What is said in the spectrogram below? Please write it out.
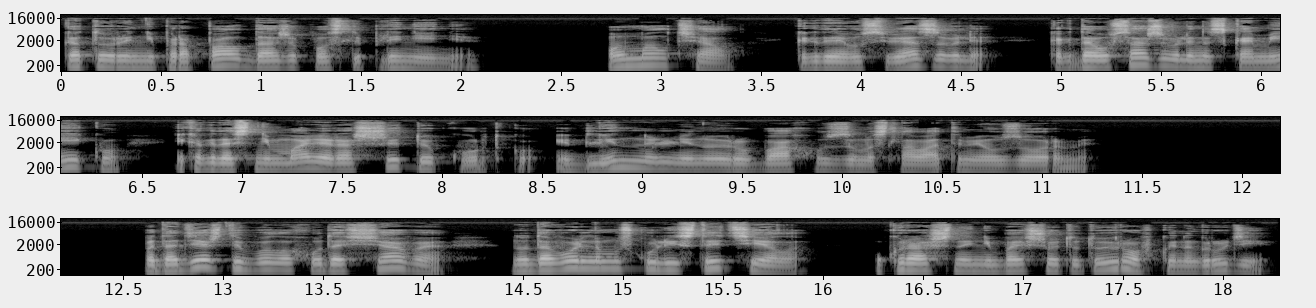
который не пропал даже после пленения. Он молчал, когда его связывали, когда усаживали на скамейку и когда снимали расшитую куртку и длинную льняную рубаху с замысловатыми узорами. Под одеждой было худощавое, но довольно мускулистое тело, украшенной небольшой татуировкой на груди.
